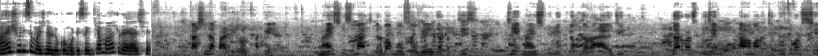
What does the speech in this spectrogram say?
માહેશ્વરી સમાજના લોકો મોટી સંખ્યામાં જોડાયા છે. કાશીદા પાર્ટી પ્લોટ ખાતે મહેશ્વરી સમાજ ગરબા મહોત્સવ બે હજાર પચીસ, જે મહેશ્વરી યુનિક ક્લબ દ્વારા આયોજિત દર વર્ષની જેમ આ અમારો ચતુર્થ વર્ષ છે.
